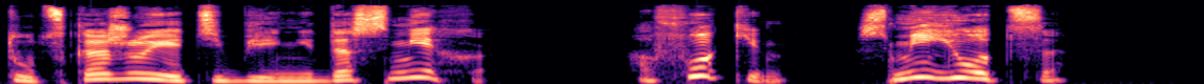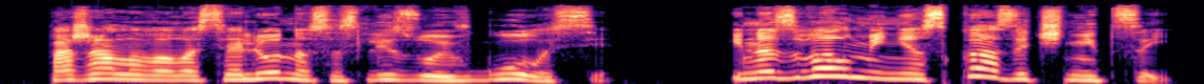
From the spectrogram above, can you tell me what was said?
тут, скажу я тебе, не до смеха. А Фокин смеется, пожаловалась Алена со слезой в голосе, и назвал меня сказочницей,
